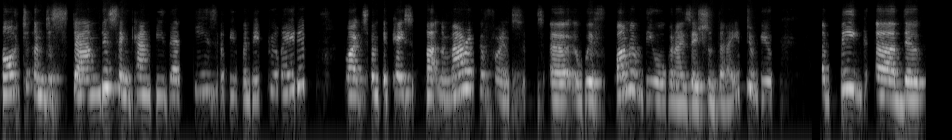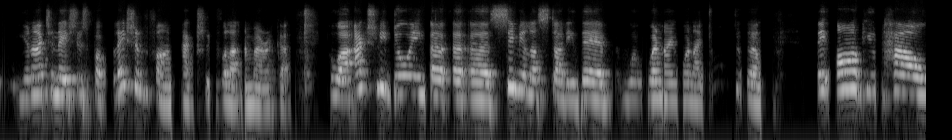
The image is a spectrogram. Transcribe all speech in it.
not understand this and can be that easily manipulated. Right, so in the case of Latin America, for instance, uh, with one of the organizations that I interviewed, a big, uh, the United Nations Population Fund actually for Latin America, who are actually doing a, a, a similar study there. When I, when I talked to them, they argued how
